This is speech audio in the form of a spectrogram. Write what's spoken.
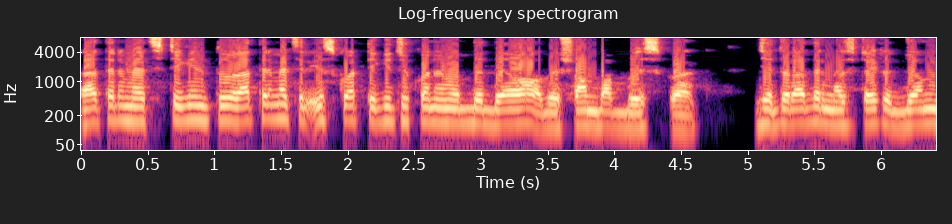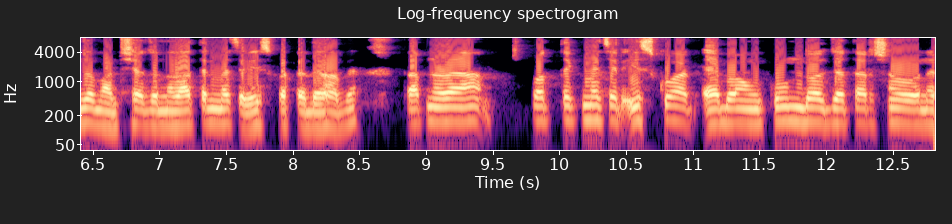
রাতের ম্যাচটি কিন্তু, রাতের ম্যাচের স্কোয়াডটি কিছুক্ষণের মধ্যে দেওয়া হবে, সম্ভাব্য স্কোয়াড। যেহেতু রাতের ম্যাচটা একটু জমজমাট, সেজন্য রাতের ম্যাচের স্কোয়াডটা দেওয়া হবে। তো আপনারা প্রত্যেক ম্যাচের স্কোয়াড এবং কোন দল জেতার সম্ভাবনা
